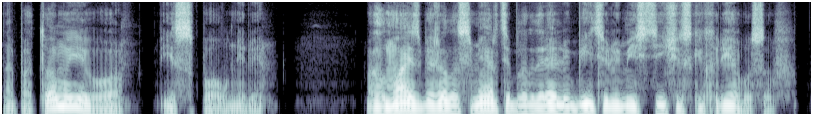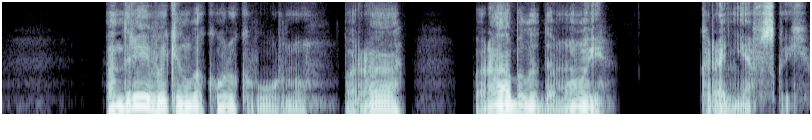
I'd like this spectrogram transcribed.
а потом и его исполнили. Алма избежала смерти благодаря любителю мистических ребусов. Андрей выкинул окурок в урну. Пора, пора было домой к Раневской.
